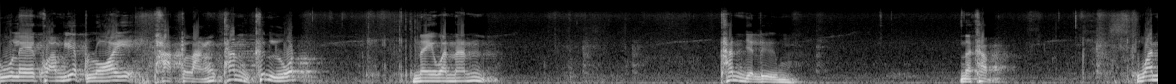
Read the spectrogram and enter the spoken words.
ดูแลความเรียบร้อยผักหลังท่านขึ้นรถ ในวันนั้น ท่านอย่าลืมนะครับ วัน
